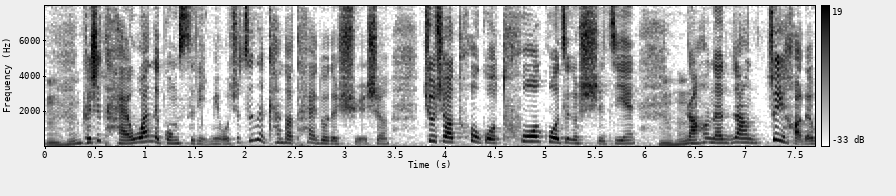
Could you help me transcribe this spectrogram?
嗯哼。可是台湾的公司里面，我就真的看到太多的学生，就是要透过拖过这个时间，嗯，然后呢，让最好的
